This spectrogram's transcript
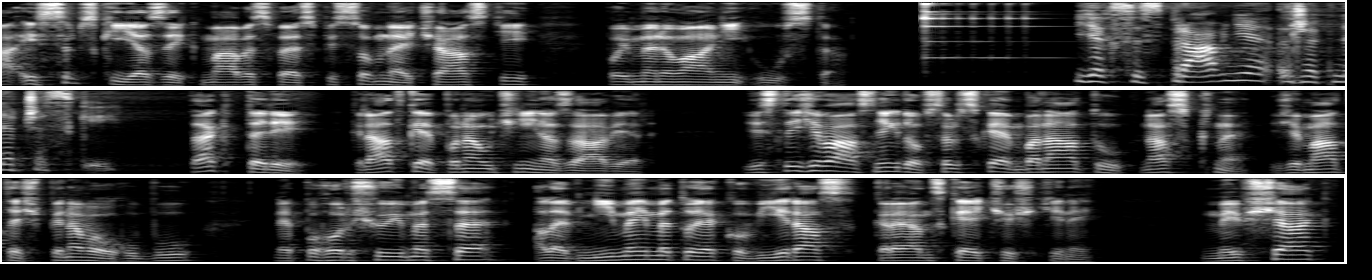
A i srbský jazyk má ve své spisovné části pojmenování ústa. Jak se správně řekne česky? Tak tedy, krátké ponaučení na závěr. Jestliže vás někdo v srbském banátu naskne, že máte špinavou hubu, nepohoršujme se, ale vnímejme to jako výraz krajanské češtiny. My však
